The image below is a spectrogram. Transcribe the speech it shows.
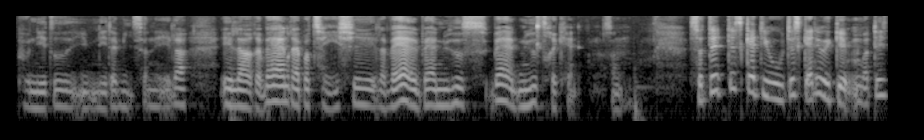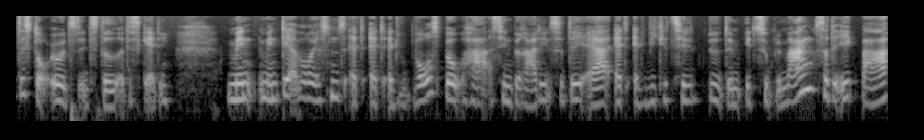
på nettet i netaviserne, eller, eller hvad er en reportage, eller hvad er, hvad er, nyheds, hvad er et nyhedstrekant. Sådan. Så det, det, skal de jo, det skal de jo igennem, og det, det står jo et, et sted, og det skal de. Men, men der, hvor jeg synes, at, at, at vores bog har sin berettigelse, det er, at, at vi kan tilbyde dem et supplement, så det ikke bare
